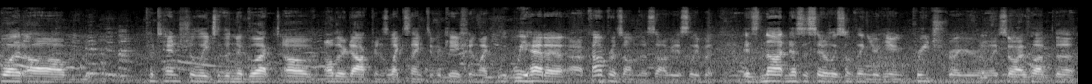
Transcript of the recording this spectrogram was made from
But um, potentially to the neglect of other doctrines like sanctification. Like we, we had a, a conference on this, obviously, but it's not necessarily something you're hearing preached regularly. So I thought the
